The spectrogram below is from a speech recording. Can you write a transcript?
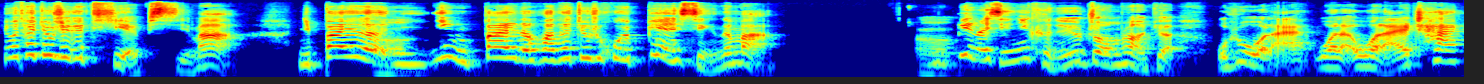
因为它就是一个铁皮嘛，你掰的你硬掰的话，它就是会变形的嘛。你变了形，你肯定就装不上去。我说我来，我来，我来拆，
